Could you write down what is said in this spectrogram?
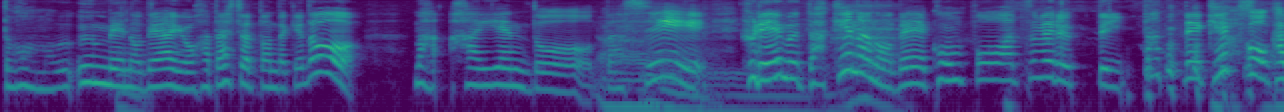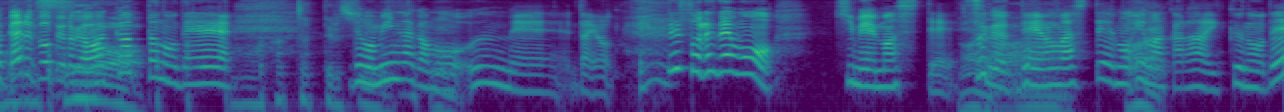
どうも運命の出会いを果たしちゃったんだけど、まあハイエンドだしフレームだけなので梱包を集めるって言ったって 結構かかるぞっていうのが分かったので分かっちゃってるし。でもみんながもう運命だよでそれでもう決めましてはい。すぐ電話してもうはい今から行くので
